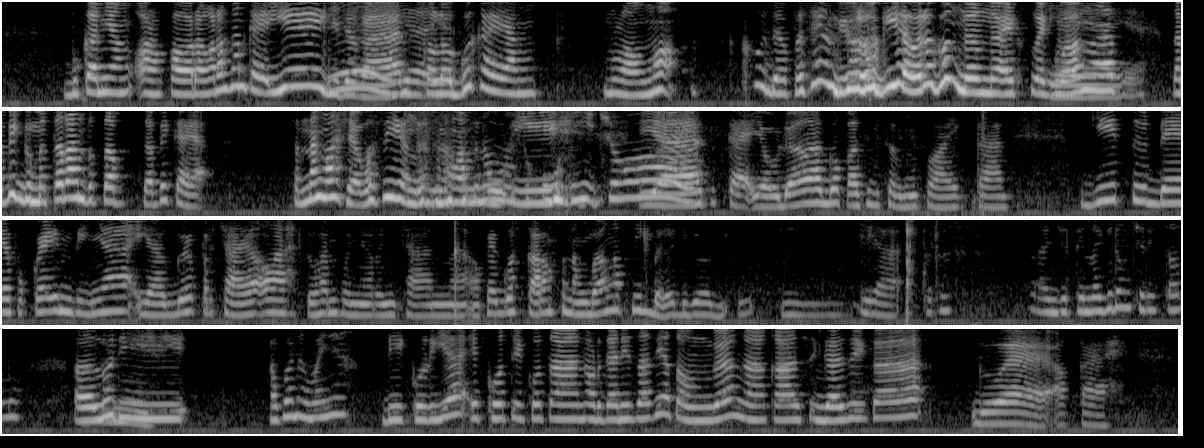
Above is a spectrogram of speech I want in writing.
bukan yang orang kalau orang-orang kan kayak iye gitu yeah, kan. yeah, kalau yeah. gue kayak yang melongo kok dapetnya yang biologi ya? Udah gue nggak nggak expect yeah, banget. yeah, yeah. tapi gemeteran tetap tapi kayak seneng lah siapa sih yang nggak seneng masuk UI, iya terus kayak ya udahlah gue pasti bisa menyesuaikan gitu deh pokoknya intinya ya gue percaya lah Tuhan punya rencana. Oke gue sekarang seneng banget nih berada di biologi UI ya terus lanjutin lagi dong cerita lu. Uh, lu di apa namanya? Di kuliah ikut-ikutan organisasi atau enggak? Nggak kasih enggak sih kak? Gue oke. Okay.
